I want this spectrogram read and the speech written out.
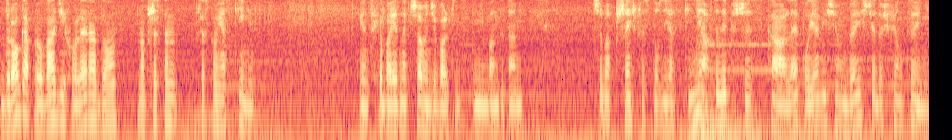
Droga prowadzi cholera do... no przez, ten, przez tą jaskinię. Więc chyba jednak trzeba będzie walczyć z tymi bandytami. Trzeba przejść przez tą jaskinię, a wtedy przy skale pojawi się wejście do świątyni.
